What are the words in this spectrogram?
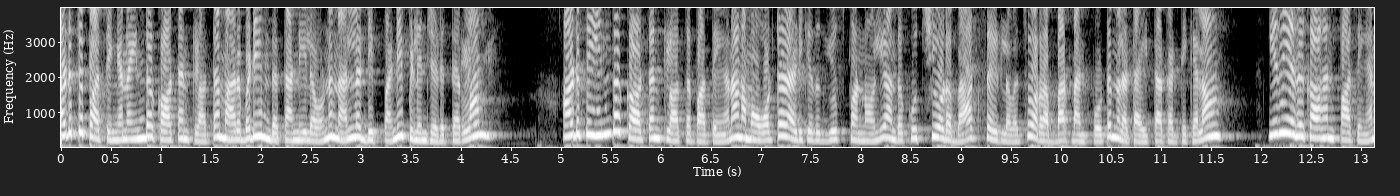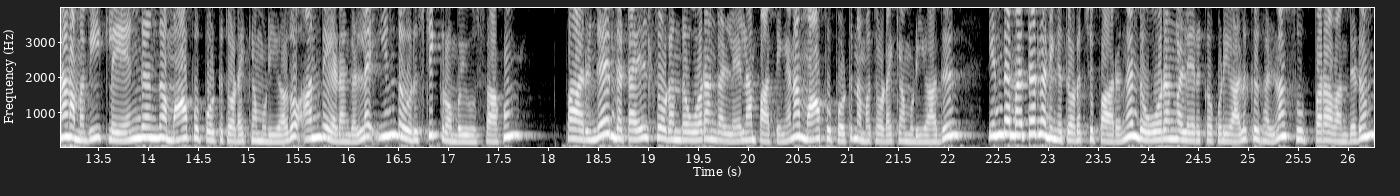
அடுத்து பார்த்தீங்கன்னா இந்த காட்டன் கிளாத்தை மறுபடியும் இந்த தண்ணியில் ஒன்று நல்லா டிப் பண்ணி பிழிஞ்சு எடுத்துடலாம். அடுத்து இந்த காட்டன் கிளாத்தை பார்த்தீங்கன்னா நம்ம ஒட்டடை அடிக்கிறதுக்கு யூஸ் பண்ணோம் இல்லையா அந்த குச்சியோட பேக் சைடில் வச்சு ஒரு ரப்பர் பேண்ட் போட்டு நல்லா டைட்டாக கட்டிக்கலாம். இது எதுக்காகன்னு பார்த்தீங்கன்னா நம்ம வீட்டில் எங்கெங்க மாப்பு போட்டு துடைக்க முடியாதோ அந்த இடங்களில் இந்த ஒரு ஸ்டிக் ரொம்ப யூஸ் ஆகும். பாருங்க இந்த டைல்ஸோட அந்த ஓரங்கள்ல எல்லாம் பார்த்தீங்கன்னா மாப்பு போட்டு நம்ம துடைக்க முடியாது. இந்த மெத்தட்ல நீங்க துடைச்சு பாருங்க இந்த ஓரங்கள்ல இருக்கக்கூடிய அழுக்குகள்லாம் சூப்பரா வந்துடும்.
